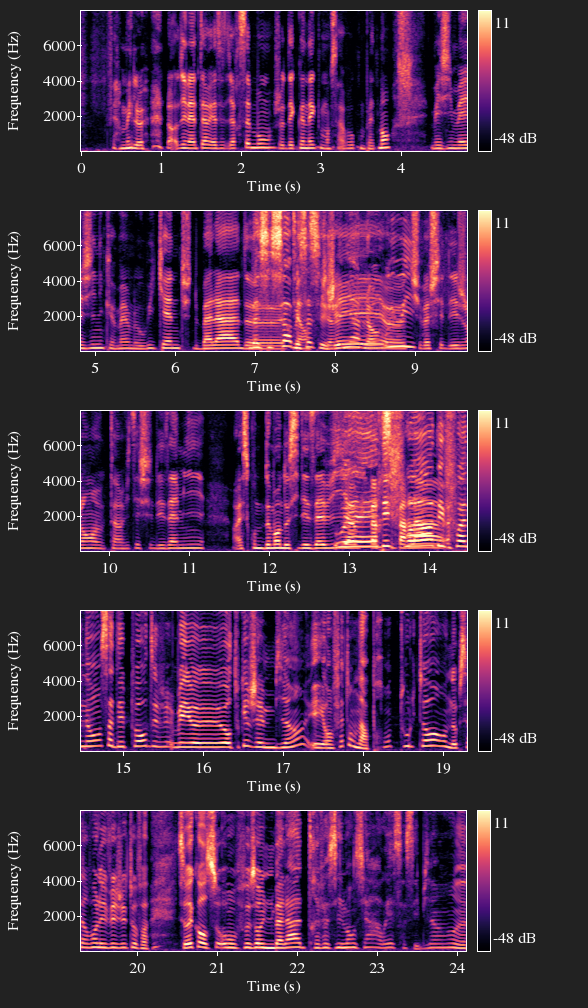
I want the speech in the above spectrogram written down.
fermer l'ordinateur et se dire c'est bon, je déconnecte mon cerveau complètement. Mais j'imagine que même le week-end, tu te balades. Bah, c'est ça, t'es mais ça, c'est génial, hein. Oui, euh, oui. Tu vas chez des gens, t'es invité chez des amis. Est-ce qu'on te demande aussi des avis euh, Ouais, par-ci des par-là des fois non, ça dépend. Mais euh, en tout cas, j'aime bien. Et en fait, on apprend tout le temps en observant les végétaux. Enfin, c'est vrai qu'en en faisant une balade, très facilement, on se dit ah ouais, ça c'est bien. euh,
